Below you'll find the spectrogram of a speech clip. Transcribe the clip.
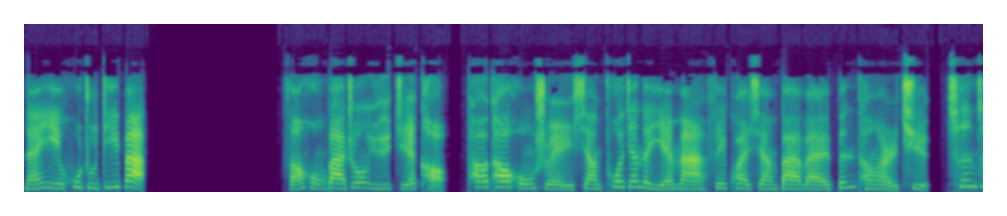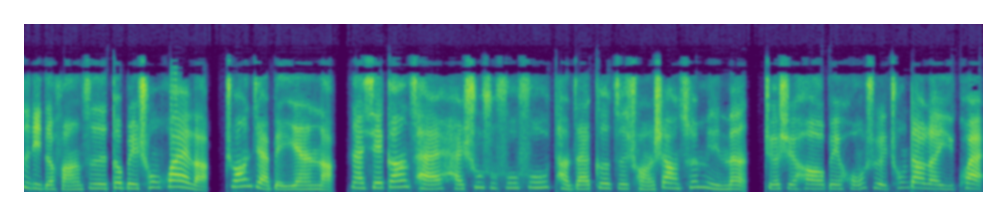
难以护住堤坝。防洪坝终于决口，滔滔洪水像脱缰的野马，飞快向坝外奔腾而去。村子里的房子都被冲坏了，庄稼被淹了。那些刚才还舒舒服服躺在各自床上村民们，这时候被洪水冲到了一块。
